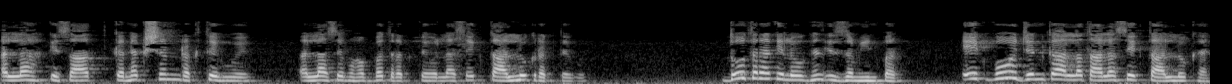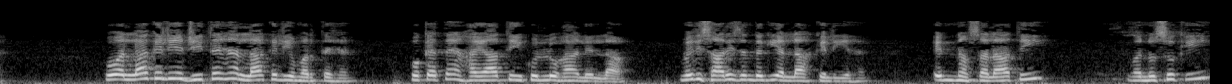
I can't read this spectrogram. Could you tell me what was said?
اللہ کے ساتھ کنیکشن رکھتے ہوئے، اللہ سے محبت رکھتے ہوئے، اللہ سے ایک تعلق رکھتے ہوئے۔ دو طرح کے لوگ ہیں اس زمین پر۔ ایک وہ جن کا اللہ تعالی سے ایک تعلق ہے۔ وہ اللہ کے لیے جیتے ہیں، اللہ کے لیے مرتے ہیں۔ وہ کہتے ہیں، حیاتی کلو اللہ میری ساری زندگی اللہ کے لیے ہے۔ ان سلاتی و نسخی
